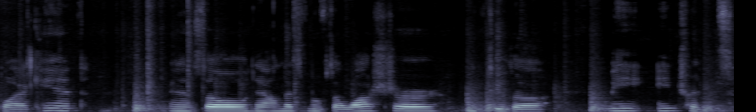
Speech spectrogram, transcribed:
but I can't. And so now let's move the washer into the main entrance.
